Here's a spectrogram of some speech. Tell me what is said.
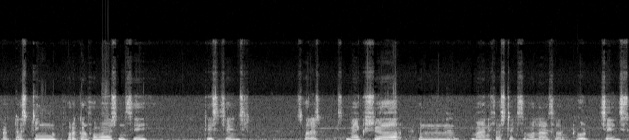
For testing for confirmation see it is changed so let's make sure in manifest xml also good changed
